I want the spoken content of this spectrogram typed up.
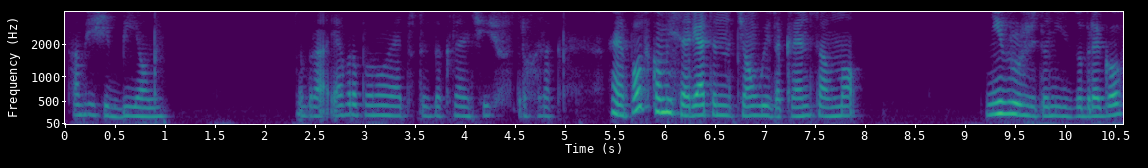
Tam się się biją. Dobra, ja proponuję tutaj zakręcić trochę tak. Pod komisariatem na ciągu i zakręcam. No, nie wróży to nic dobrego.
